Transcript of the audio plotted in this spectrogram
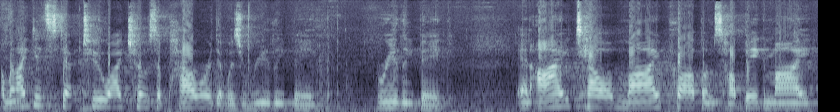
when I did step two, I chose a power that was really big, really big. And I tell my problems how big my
